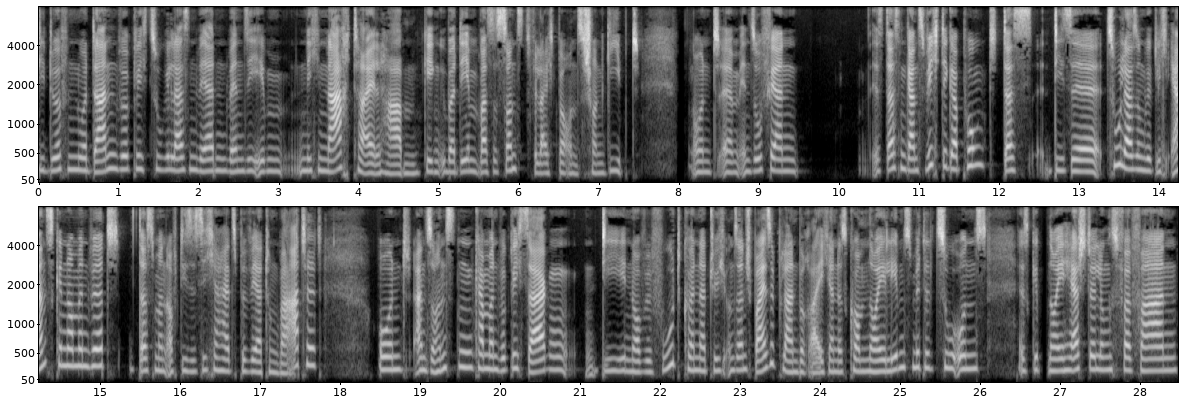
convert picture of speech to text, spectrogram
die dürfen nur dann wirklich zugelassen werden, wenn sie eben nicht einen Nachteil haben gegenüber dem, was es sonst vielleicht bei uns schon gibt. Und ähm, insofern ist das ein ganz wichtiger Punkt, dass diese Zulassung wirklich ernst genommen wird, dass man auf diese Sicherheitsbewertung wartet. Und ansonsten kann man wirklich sagen, die Novel Food können natürlich unseren Speiseplan bereichern. Es kommen neue Lebensmittel zu uns, es gibt neue Herstellungsverfahren,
